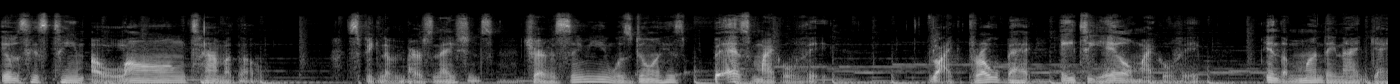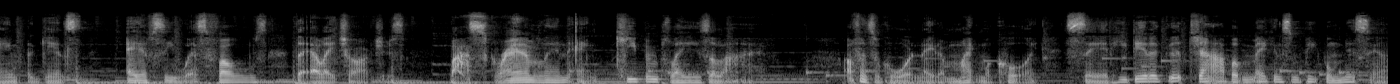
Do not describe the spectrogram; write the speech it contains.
It was his team a long time ago. Speaking of impersonations, Trevor Siemian was doing his best Michael Vick, like throwback ATL Michael Vick, in the Monday night game against AFC West foes, the LA Chargers, by scrambling and keeping plays alive. Offensive coordinator Mike McCoy said he did a good job of making some people miss him.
